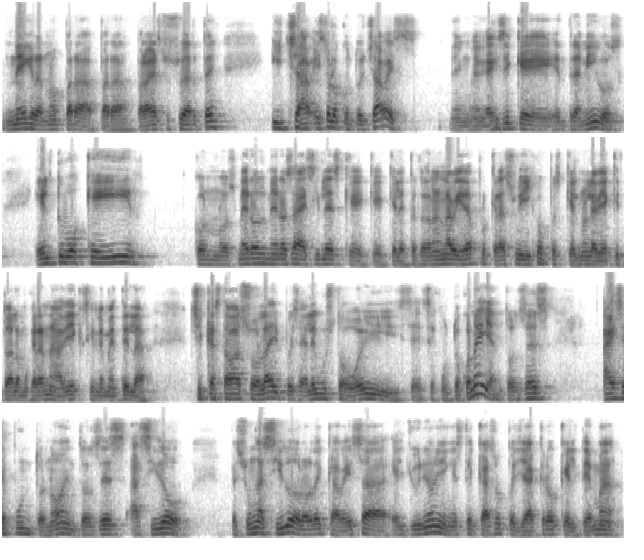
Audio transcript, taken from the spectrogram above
negra, ¿no? Para, para, para ver su suerte. Y eso lo contó Chávez, ahí sí que entre amigos. Él tuvo que ir con los meros meros a decirles que, que, le perdonaran la vida porque era su hijo, pues que él no le había quitado la mujer a nadie, que simplemente la, chica estaba sola y pues a él le gustó y se, juntó con ella. Entonces, a ese punto, ¿no? Entonces ha sido, pues un ha sido dolor de cabeza el Junior y en este caso, pues ya creo que el tema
